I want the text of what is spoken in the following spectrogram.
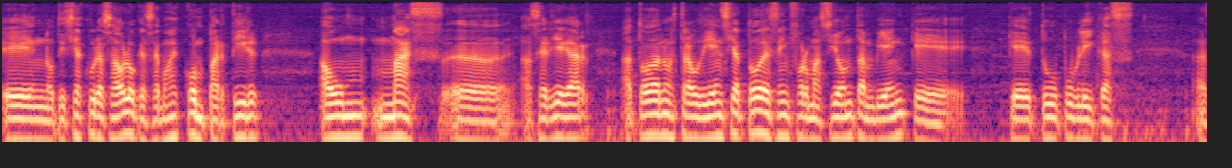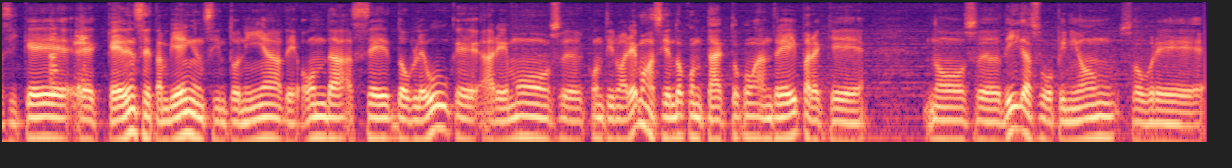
en Noticias Curazao lo que hacemos es compartir aún más, hacer llegar a toda nuestra audiencia toda esa información también que, que tú publicas. Así que eh, quédense también en sintonía de Onda CW, que haremos, eh, continuaremos haciendo contacto con Andrei para que nos eh, diga su opinión sobre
